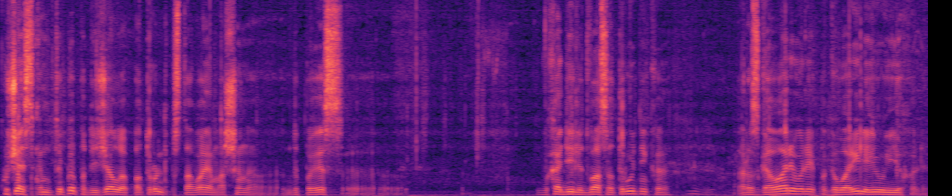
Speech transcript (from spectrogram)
к участникам ДТП подъезжала патрульно-постовая машина ДПС. Э, выходили два сотрудника, разговаривали, поговорили и уехали.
